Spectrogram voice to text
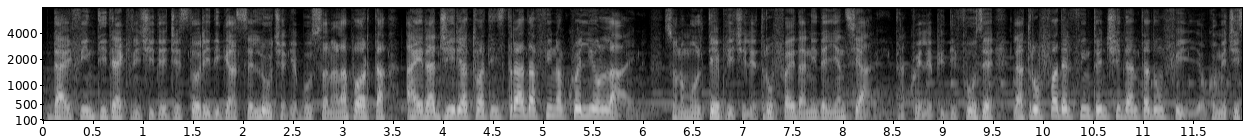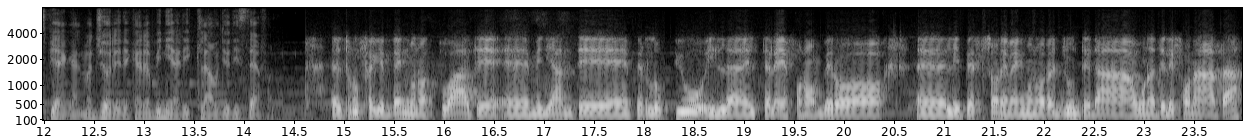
Dai finti tecnici dei gestori di gas e luce che bussano alla porta ai raggiri attuati in strada fino a quelli online. Sono molteplici le truffe ai danni degli anziani, tra quelle più diffuse la truffa del finto incidente ad un figlio, come ci spiega il maggiore dei carabinieri Claudio Di Stefano eh, truffe che vengono attuate eh, mediante per lo più il, il telefono, ovvero eh, le persone vengono raggiunte da una telefonata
